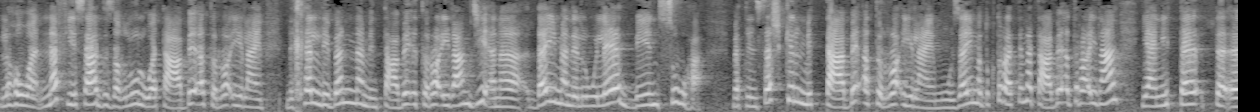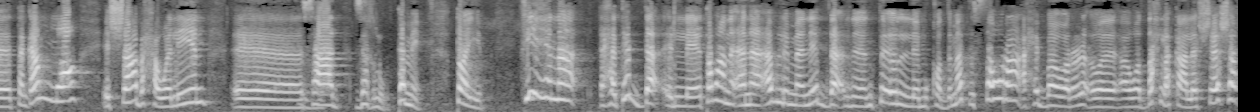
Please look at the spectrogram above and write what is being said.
اللي هو نفي سعد زغلول وتعبئة الرأي العام. نخلي بالنا من تعبئة الرأي العام دي. أنا دايما الولاد بينسوها. ما تنساش كلمة تعبئة الرأي العام. وزي ما الدكتورة قالت لنا تعبئة الرأي العام يعني تجمع الشعب حوالين آه، سعد زغلول. تمام. طيب في هنا هتبدأ طبعا أنا قبل ما نبدأ ننتقل لمقدمات الثورة أحب أوضح لك على الشاشة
